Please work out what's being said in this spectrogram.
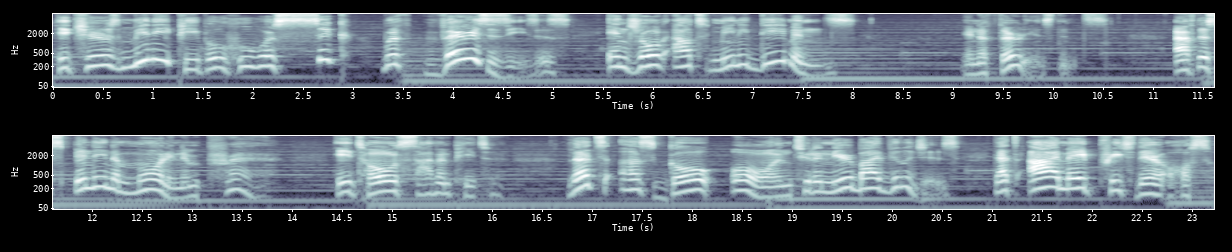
he cures many people who were sick with various diseases and drove out many demons. In the third instance, after spending the morning in prayer, he told Simon Peter, Let us go on to the nearby villages, that I may preach there also.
